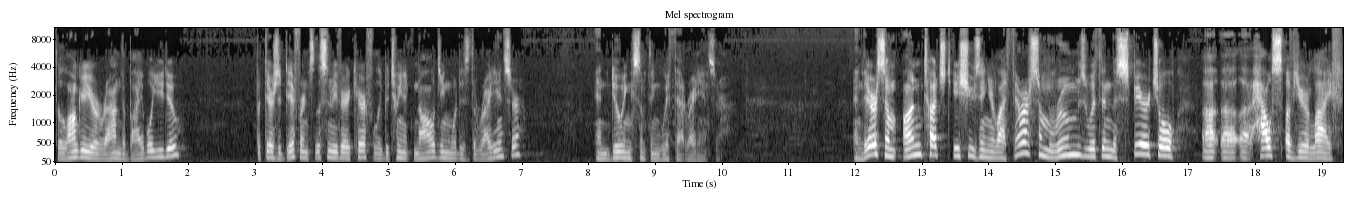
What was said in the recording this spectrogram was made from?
The longer you're around the Bible, you do. But there's a difference, listen to me very carefully, between acknowledging what is the right answer and doing something with that right answer. And there are some untouched issues in your life. There are some rooms within the spiritual uh, uh, uh, house of your life.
